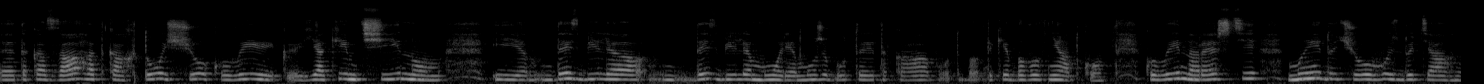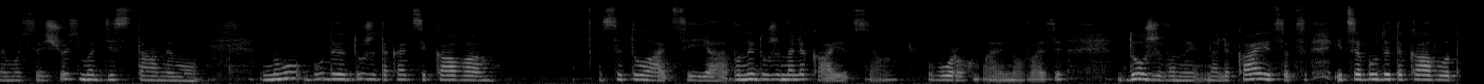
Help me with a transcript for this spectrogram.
е, така загадка, хто, що, коли, яким чином. І десь біля, десь біля моря може бути така, от, таке бавовнятко, коли нарешті ми до чогось дотягнемося, щось ми дістанемо. Ну, буде дуже така цікава ситуація. Вони дуже налякаються. Ворог має на увазі. Дуже вони налякаються. І це буде така от,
